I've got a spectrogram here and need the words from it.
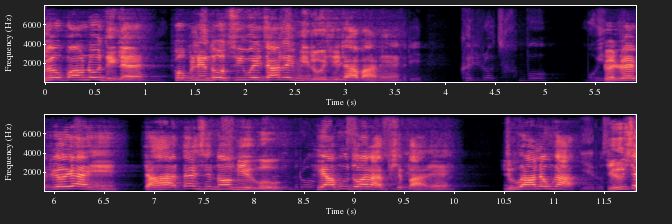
မျိုးပေါင်းတို့သည်လည်းထိုပလင်တို့စီဝေးကြလိမ့်မည်လို့ရေးထားပါတယ်လွယ်လွယ်ပြောရရင်ဒါဟာအတန့်ရှင်သောမြို့ကိုဖျားဘူးသွားတာဖြစ်ပါတယ်လူအလုံးကယေရုရှ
